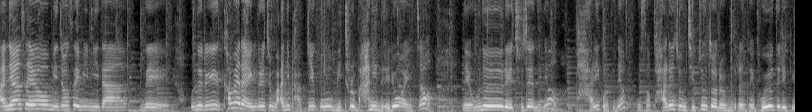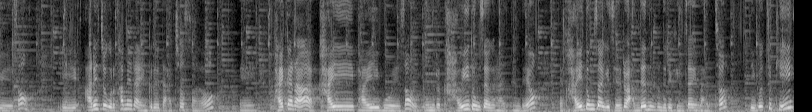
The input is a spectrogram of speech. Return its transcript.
안녕하세요. 민정쌤입니다. 네 오늘은 카메라 앵글이 좀 많이 바뀌고 밑으로 많이 내려와 있죠? 네 오늘의 주제는요 발이거든요. 그래서 발을 좀 집중적으로 여러분들한테 보여드리기 위해서 이 아래쪽으로 카메라 앵글을 낮췄어요. 네, 발가락 가위바위보에서 오늘은 가위 동작을 할 텐데요. 네, 가위 동작이 제대로 안 되는 분들이 굉장히 많죠? 그리고 특히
